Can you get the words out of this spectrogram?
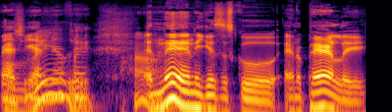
Bash, Oh, you got a really? Huh. And then he gets to school, and apparently,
